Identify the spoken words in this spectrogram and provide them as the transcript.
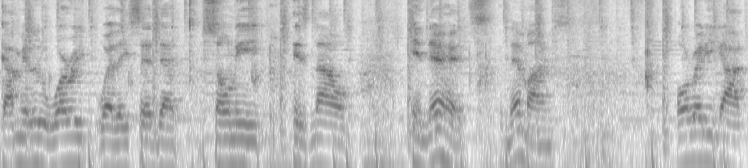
got me a little worried where they said that Sony is now in their heads, in their minds, already got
